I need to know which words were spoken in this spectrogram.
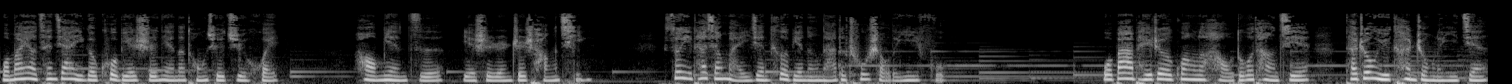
我妈要参加一个阔别十年的同学聚会，好面子也是人之常情，所以她想买一件特别能拿得出手的衣服。我爸陪着逛了好多趟街，他终于看中了一件，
